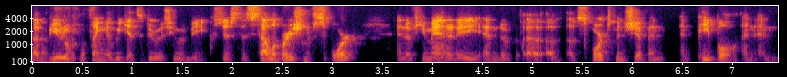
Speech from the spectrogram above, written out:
a beautiful thing that we get to do as human beings. Just the celebration of sport and of humanity and of, uh, of, of sportsmanship and, and people and, and,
